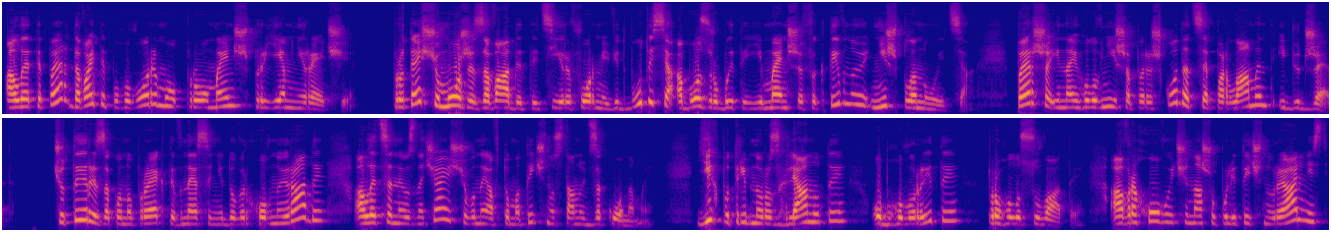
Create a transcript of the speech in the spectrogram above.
Але тепер давайте поговоримо про менш приємні речі. Про те, що може завадити цій реформі відбутися або зробити її менш ефективною, ніж планується. Перша і найголовніша перешкода це парламент і бюджет. Чотири законопроекти внесені до Верховної Ради, але це не означає, що вони автоматично стануть законами. Їх потрібно розглянути, обговорити, проголосувати. А враховуючи нашу політичну реальність,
